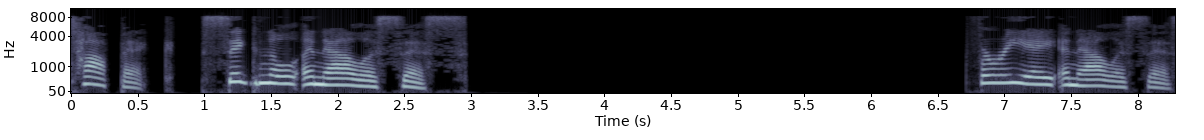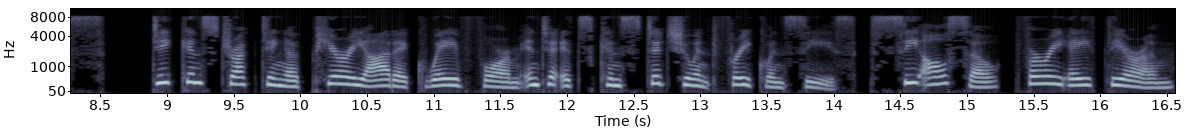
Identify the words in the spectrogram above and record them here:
Topic: Signal analysis. Fourier analysis Deconstructing a periodic waveform into its constituent frequencies. See also Fourier theorem,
